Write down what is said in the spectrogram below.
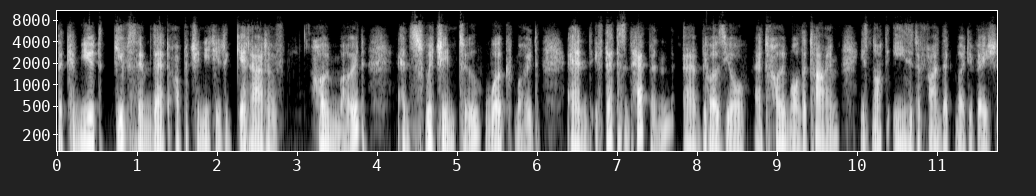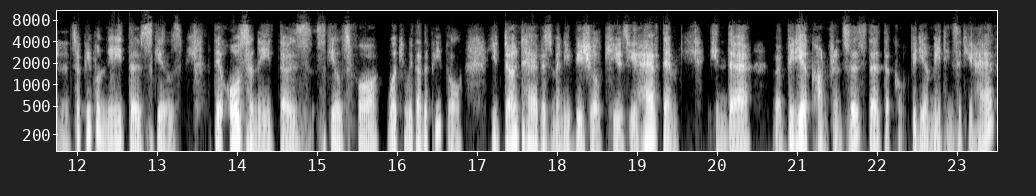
the commute gives them that opportunity to get out of home mode and switch into work mode. And if that doesn't happen uh, because you're at home all the time, it's not easy to find that motivation. And so people need those skills. They also need those skills for working with other people. You don't have as many visual cues. You have them in the video conferences, the, the video meetings that you have.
